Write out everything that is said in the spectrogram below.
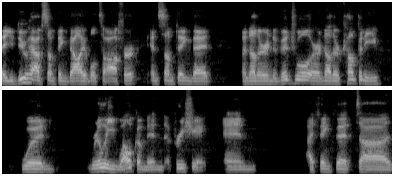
that you do have something valuable to offer and something that another individual or another company would really welcome and appreciate. And I think that uh,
